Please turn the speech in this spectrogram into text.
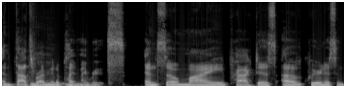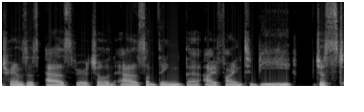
And that's where mm-hmm. I'm going to plant my roots. And so my practice of queerness and transness as spiritual and as something that I find to be just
